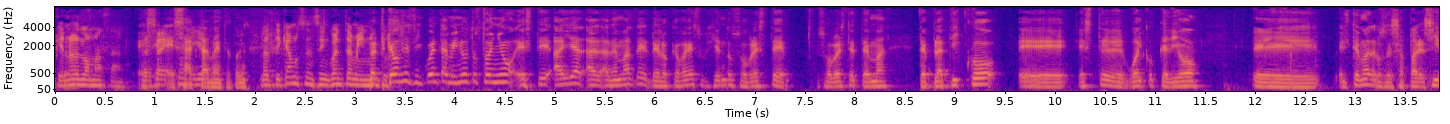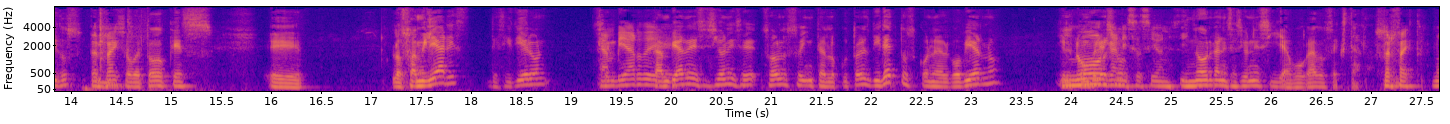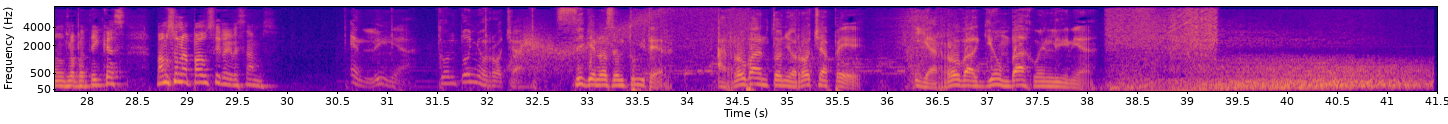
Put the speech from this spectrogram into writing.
que no es lo más sano. exactamente, Toño. Platicamos en 50 minutos. Platicamos en 50 minutos, Toño. Este, hay, además de, lo que vaya surgiendo sobre este, sobre este tema, te platico eh, este vuelco que dio eh, el tema de los desaparecidos. Perfecto. sobre todo que es eh, los familiares decidieron cambiar de, cambiar de decisión y son los interlocutores directos con el gobierno y no organizaciones. Y no organizaciones y abogados externos. Perfecto, nos lo platicas. Vamos a una pausa y regresamos. En línea con Toño Rocha. Síguenos en Twitter, arroba Antonio Rocha P y arroba guion bajo en línea.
